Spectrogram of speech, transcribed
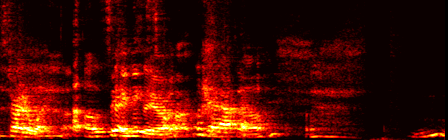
straight away. I'll see you next Sarah. time. Yeah.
